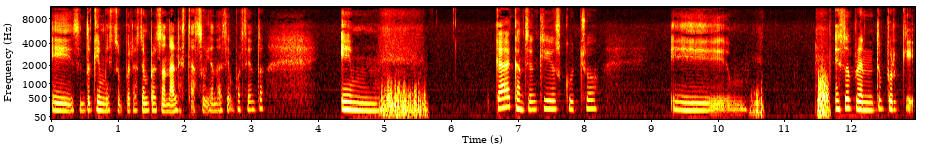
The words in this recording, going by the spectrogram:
Eh, siento que mi superación personal está subiendo al 100%. Eh, cada canción que yo escucho eh, es sorprendente porque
